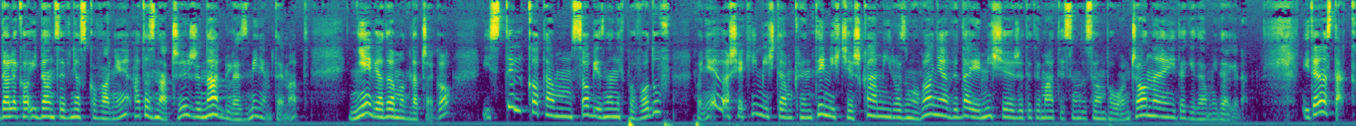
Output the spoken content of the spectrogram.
daleko idące wnioskowanie, a to znaczy, że nagle zmieniam temat nie wiadomo dlaczego i z tylko tam sobie znanych powodów, ponieważ jakimiś tam krętymi ścieżkami rozumowania wydaje mi się, że te tematy są ze sobą połączone i takie tam, i takie tam. I teraz tak,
